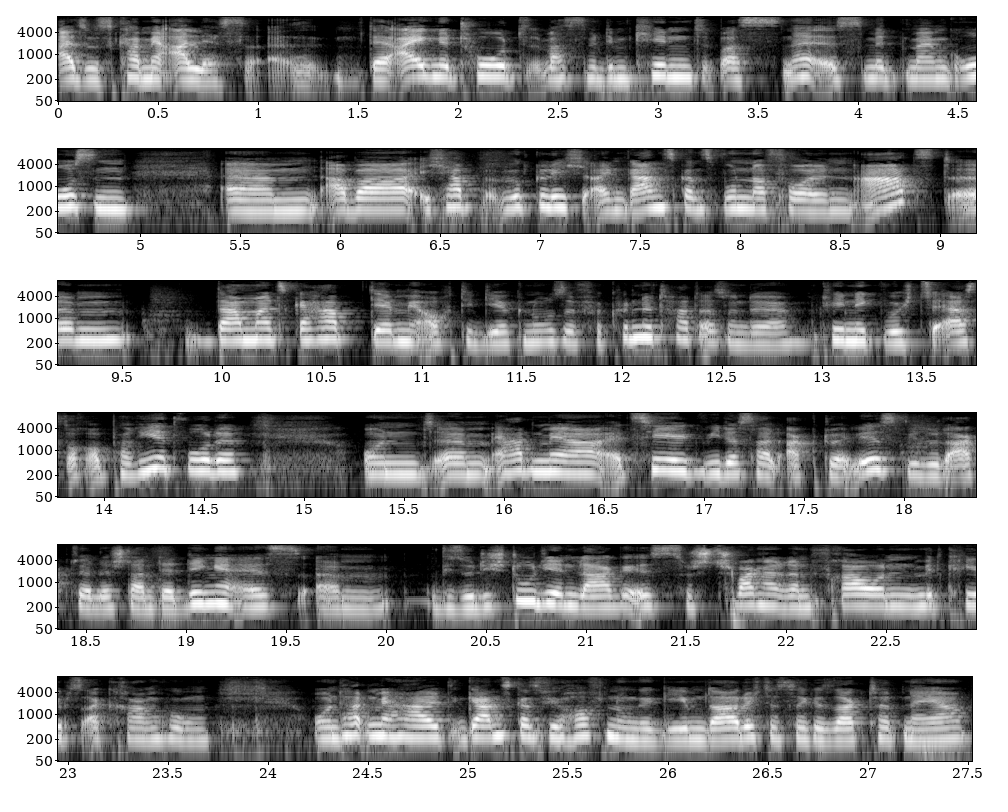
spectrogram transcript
also es kam ja alles. Äh, der eigene Tod, was mit dem Kind, was ne, ist mit meinem Großen. Ähm, aber ich habe wirklich einen ganz, ganz wundervollen Arzt ähm, damals gehabt, der mir auch die Diagnose verkündet hat, also in der Klinik, wo ich zuerst auch operiert wurde. Und ähm, er hat mir erzählt, wie das halt aktuell ist, wieso der aktuelle Stand der Dinge ist, ähm, wieso die Studienlage ist zu schwangeren Frauen mit Krebserkrankungen und hat mir halt ganz, ganz viel Hoffnung gegeben, dadurch, dass er gesagt hat, naja,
